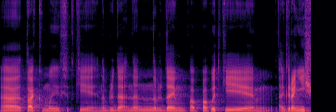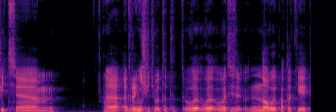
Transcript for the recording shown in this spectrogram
Так мы все-таки наблюдаем попытки ограничить эм, Э, ограничить вот, этот, вот эти новые потоки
